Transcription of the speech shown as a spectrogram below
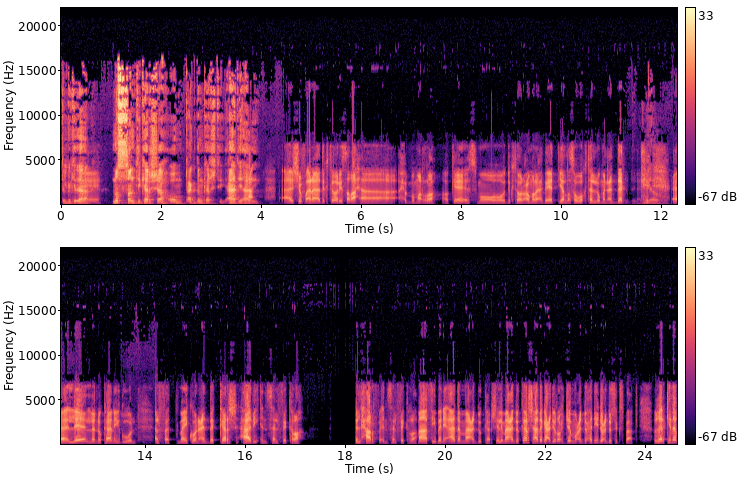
تلقى كذا إيه. نص سنتي كرشة أو متعقده من كرشتي. عادي هذه. شوف أنا دكتوري صراحة أحبه مرة okay؟ اسمه دكتور عمر عبيد. يلا سوقت له من عندك. آه، ليه؟ لأنه كان يقول الفت ما يكون عندك كرش هذه انسى الفكرة. بالحرف انسى الفكرة. ما في بني آدم ما عنده كرش. اللي ما عنده كرش هذا قاعد يروح جيم وعنده حديد وعنده six pack غير كذا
